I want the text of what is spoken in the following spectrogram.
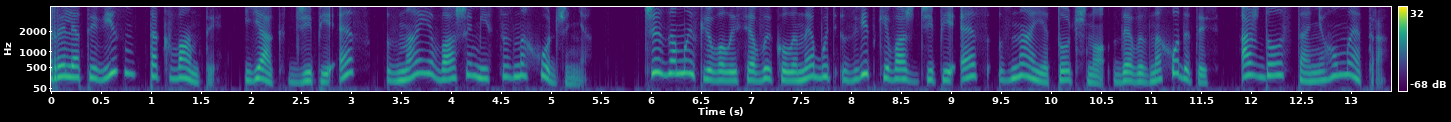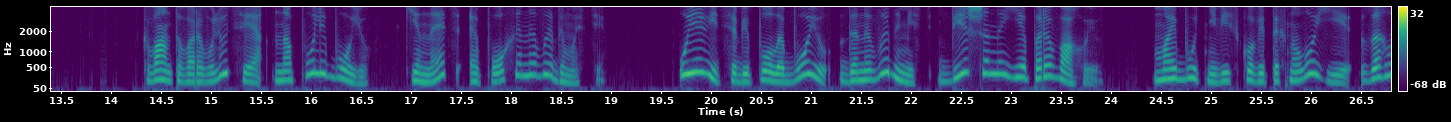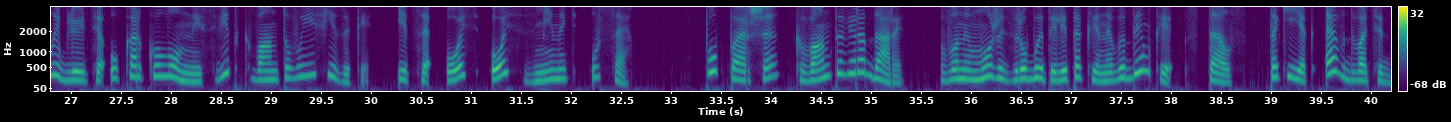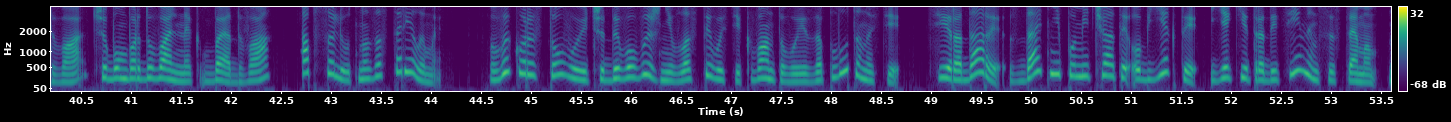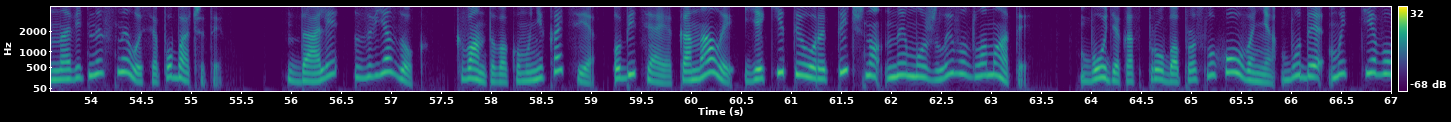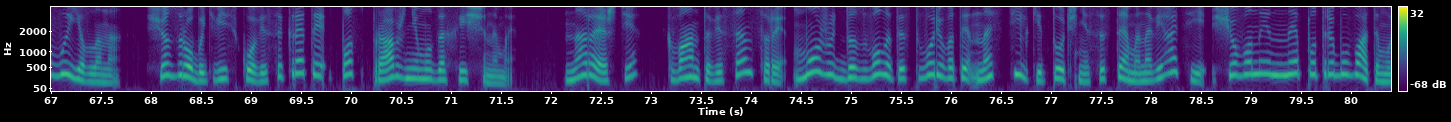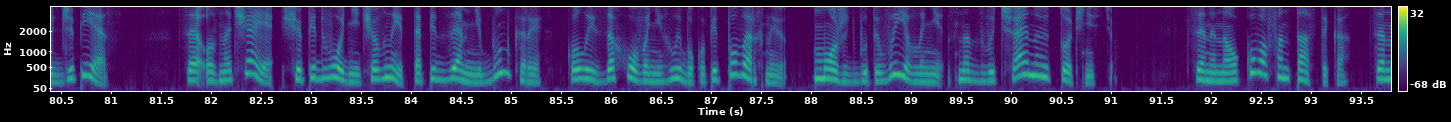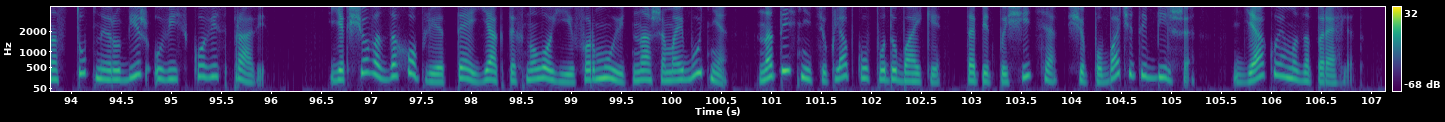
Релятивізм та кванти. Як GPS знає ваше місце знаходження. Чи замислювалися ви коли-небудь, звідки ваш GPS знає точно, де ви знаходитесь, аж до останнього метра? Квантова революція на полі бою. Кінець епохи невидимості. Уявіть собі поле бою, де невидимість більше не є перевагою. Майбутні військові технології заглиблюються у карколомний світ квантової фізики, і це ось-ось змінить усе. По-перше, квантові радари. Вони можуть зробити літаки-невидимки стелс, такі як F-22 чи бомбардувальник Б-2, абсолютно застарілими. Використовуючи дивовижні властивості квантової заплутаності, ці радари здатні помічати об'єкти, які традиційним системам навіть не снилося побачити. Далі зв'язок. Квантова комунікація обіцяє канали, які теоретично неможливо зламати. Будь-яка спроба прослуховування буде миттєво виявлена, що зробить військові секрети по-справжньому захищеними. Нарешті, квантові сенсори можуть дозволити створювати настільки точні системи навігації, що вони не потребуватимуть GPS. Це означає, що підводні човни та підземні бункери, колись заховані глибоко під поверхнею, можуть бути виявлені з надзвичайною точністю. Це не наукова фантастика, це наступний рубіж у військовій справі. Якщо вас захоплює те, як технології формують наше майбутнє, натисніть цю кляпку вподобайки та підпишіться, щоб побачити більше. Дякуємо за перегляд!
